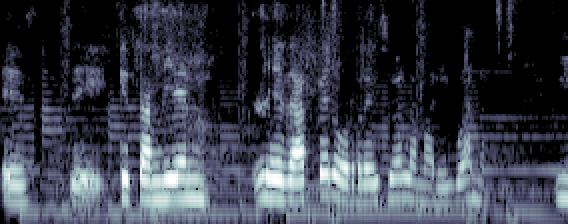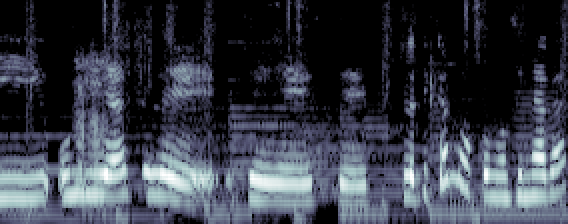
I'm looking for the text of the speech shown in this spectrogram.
este, que también le da pero recio a la marihuana y un día se le se, este, platicando como si nada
